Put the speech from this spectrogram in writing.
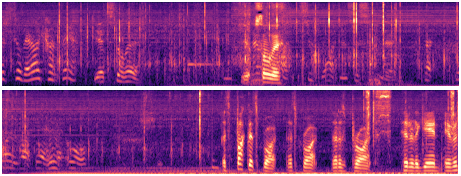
it still there? I can't see it. Yeah, it's still there. Yep, still there. It's just white, it's just sitting there. That glow right there, that mm. orb. That's fuck. That's bright. That's bright. That is bright. Hit it again, Evan.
